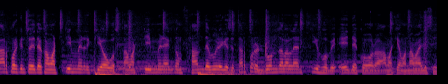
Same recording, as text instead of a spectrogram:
তারপর কিন্তু এই দেখো, আমার টিম মেরের কি অবস্থা? আমার টিম মেরে একদম ফান্দে ভরে গেছে। তারপরে ড্রোন জ্বালালে আর কি হবে? এই দেখো, ওরা আমাকে আমার নামাই দিছে।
